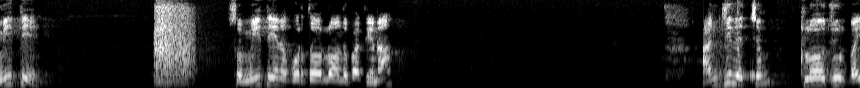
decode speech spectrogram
மீத்தேன் ஸோ மீத்தேனை பொறுத்தவரையிலும் வந்து பார்த்தீங்கன்னா அஞ்சு லட்சம் கிலோஜூல் பை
